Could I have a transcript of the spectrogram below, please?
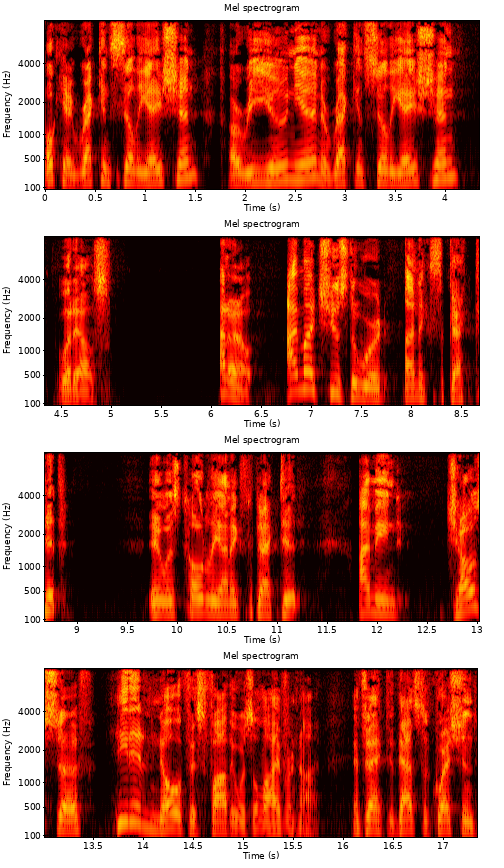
Okay, reconciliation, a reunion, a reconciliation. What else? I don't know. I might choose the word unexpected. It was totally unexpected. I mean, Joseph, he didn't know if his father was alive or not. In fact, that's the question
